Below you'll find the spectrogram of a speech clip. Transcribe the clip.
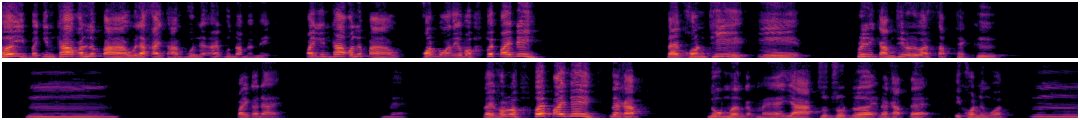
เฮ้ย ไปกินข้าวกันหรือเปล่า เวลาใครถามคุณเนี่ยให้คุณทำแบบนี้ ไปกินข้าวกันหรือเปล่า คนปกติบอกเฮ้ยไปดิ แต่คนที่มีพฤติกรรมที่เรียกว่า subtext คือ อืม ไปก็ได้เห็นไหมแต่คนว่าเฮ้ยไปดินะครับ ดูเหมือนกับแหมอยากสุดๆเลยนะครับ แต่อีกคนหนึ่งว่า อืม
